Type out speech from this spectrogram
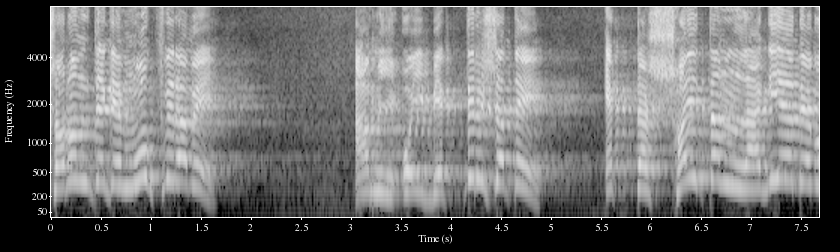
স্মরণ থেকে মুখ ফিরাবে, আমি ওই ব্যক্তির সাথে একটা শয়তান লাগিয়ে দেব।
